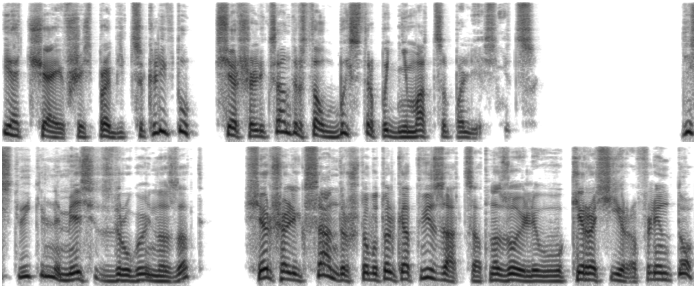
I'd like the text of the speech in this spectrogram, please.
И, отчаявшись пробиться к лифту, Серж Александр стал быстро подниматься по лестнице. Действительно, месяц-другой назад Серж Александр, чтобы только отвязаться от назойливого кирасира Флинто,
